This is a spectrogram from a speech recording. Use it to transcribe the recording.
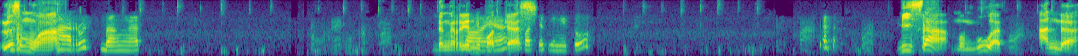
Lu semua Harus banget. dengerin nih podcast podcast ini tuh bisa membuat Anda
